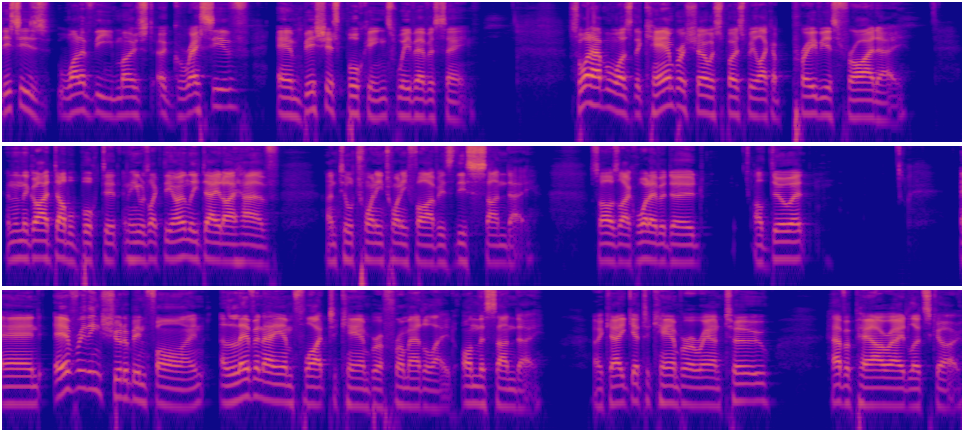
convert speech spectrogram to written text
this is one of the most aggressive, ambitious bookings we've ever seen. So what happened was the Canberra show was supposed to be like a previous Friday, and then the guy double booked it, and he was like, "The only date I have until 2025 is this Sunday." So I was like, "Whatever, dude, I'll do it." And everything should have been fine. 11 a.m. flight to Canberra from Adelaide on the Sunday. Okay, get to Canberra around two, have a Powerade, let's go.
